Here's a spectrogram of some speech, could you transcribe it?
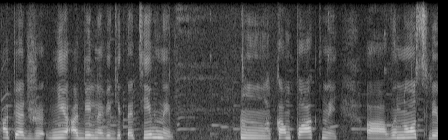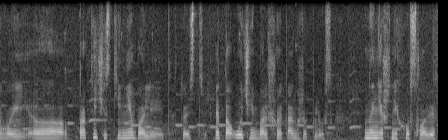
опять же, не обильно вегетативный, компактный, а, выносливый, э, практически не болеет. То есть это очень большой также плюс в нынешних условиях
